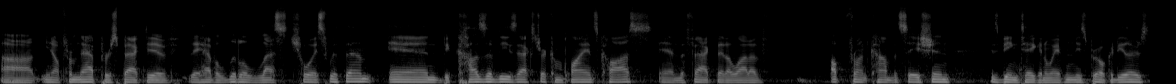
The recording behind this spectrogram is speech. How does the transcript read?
uh, you know, from that perspective, they have a little less choice with them, and because of these extra compliance costs and the fact that a lot of upfront compensation is being taken away from these broker dealers,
